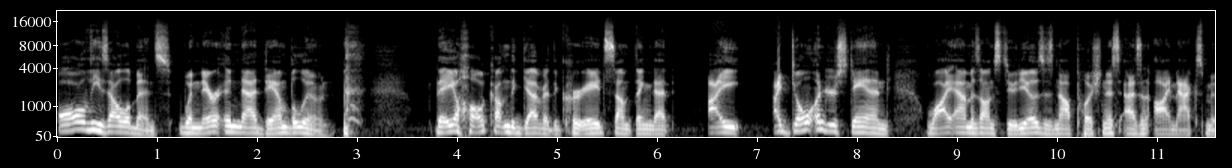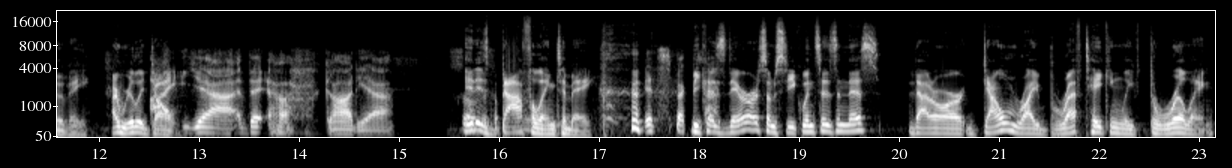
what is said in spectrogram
All these elements, when they're in that damn balloon, they all come together to create something that I I don't understand why Amazon Studios is not pushing this as an IMAX movie. I really don't. I, yeah, they, uh, God, yeah. So it is baffling to me It's spectacular. because there are some sequences in this that are downright breathtakingly thrilling.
